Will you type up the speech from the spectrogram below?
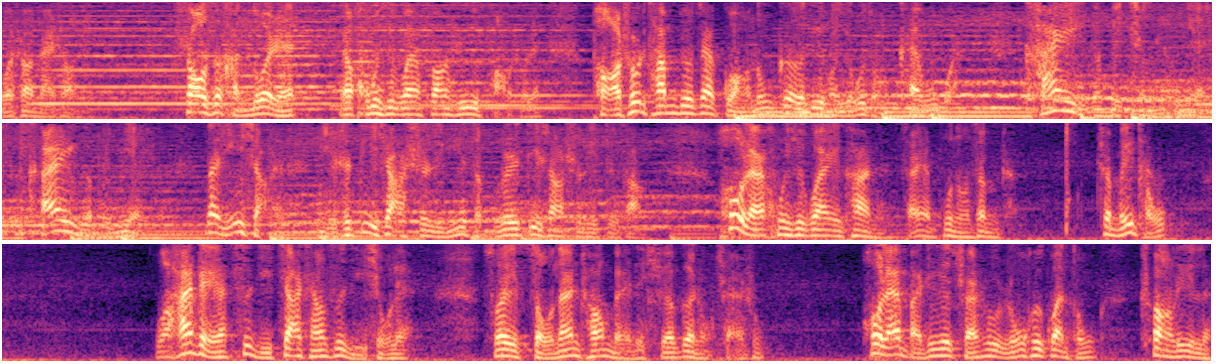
火烧南少林，烧死很多人。让洪熙官方世玉跑出来，跑出来，他们就在广东各个地方游走，开武馆，开一个被清廷灭一个，开一个被灭一个。那你想呀，你是地下势力，你怎么跟地上势力对抗？后来洪熙官一看呢，咱也不能这么着，这没头，我还得自己加强自己修炼，所以走南闯北的学各种拳术。后来把这些拳术融会贯通，创立了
